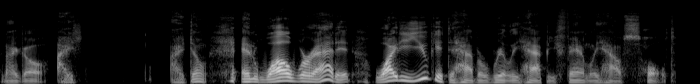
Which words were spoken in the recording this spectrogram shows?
And I go, I I don't. And while we're at it, why do you get to have a really happy family household?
